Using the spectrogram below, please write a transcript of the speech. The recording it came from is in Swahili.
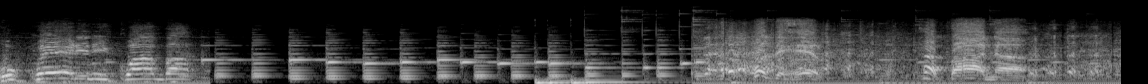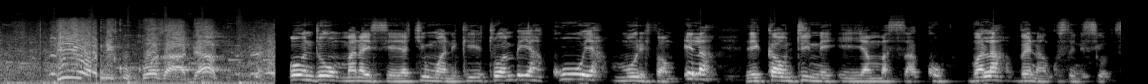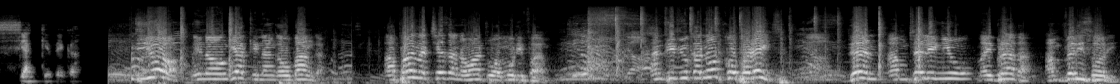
Ukweli ni kwamba What the hell? Hapana, hiyo ni kukoza adabu. undu manaisia ya chimwaniki twambia kuya murifam ila ni kauntini ya masako vala vena ngusanisio sya kitheka Ndio ninaongea kinanga ubanga. Hapana cheza na watu wa Muri Farm. And if you cannot cooperate, yes. then I'm telling you my brother, I'm very sorry.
